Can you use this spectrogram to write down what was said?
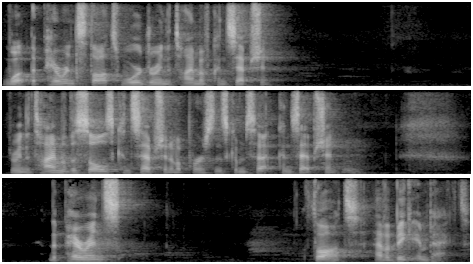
what the parents' thoughts were during the time of conception. During the time of the soul's conception, of a person's conce- conception, the parents' thoughts have a big impact.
